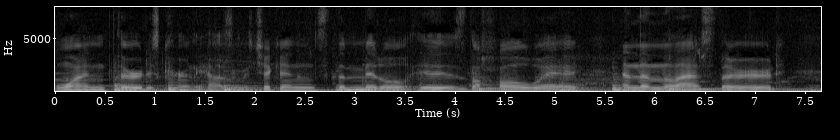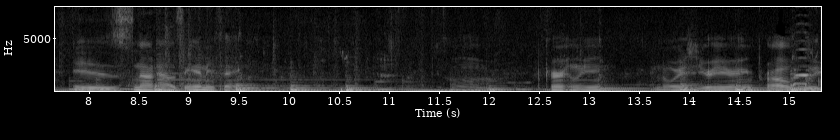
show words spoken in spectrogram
One third is currently housing the chickens, the middle is the hallway, and then the last third is not housing anything. Um, currently, noise you're hearing probably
